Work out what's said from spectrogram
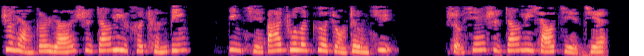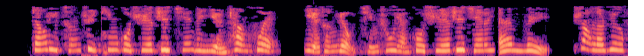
这两个人是张丽和陈冰，并且扒出了各种证据。首先是张丽小姐姐，张丽曾去听过薛之谦的演唱会。也曾友情出演过薛之谦的 MV，上了热搜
